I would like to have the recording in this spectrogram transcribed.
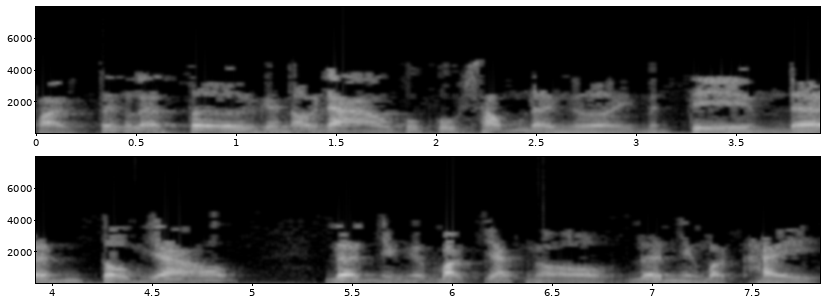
Phật, tức là từ cái nỗi đau của cuộc sống đời người, mình tìm đến tôn giáo, đến những cái bậc giác ngộ, đến những bậc thầy,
